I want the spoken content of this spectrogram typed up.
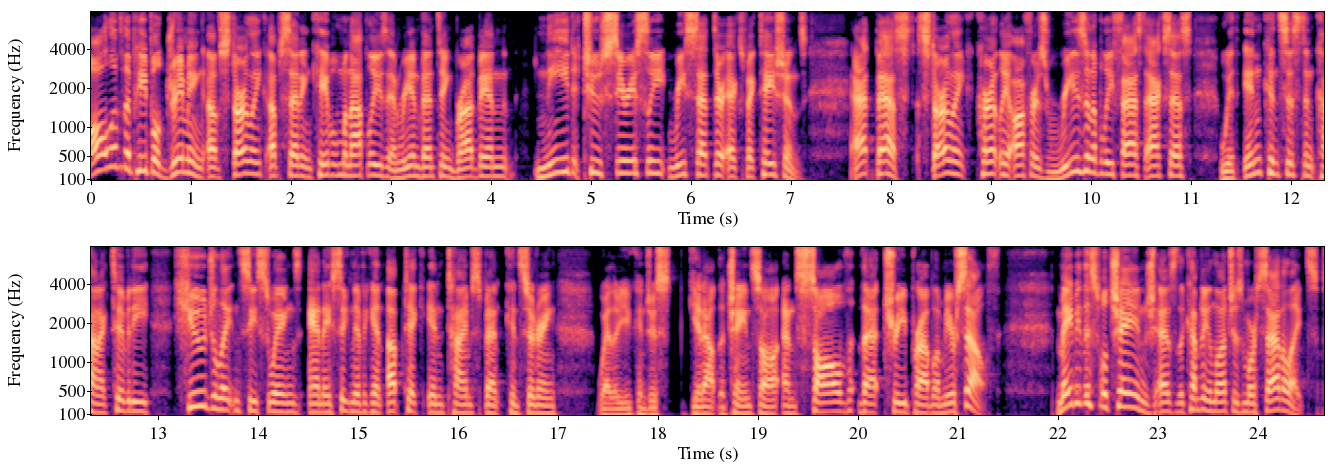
All of the people dreaming of Starlink upsetting cable monopolies and reinventing broadband need to seriously reset their expectations. At best, Starlink currently offers reasonably fast access with inconsistent connectivity, huge latency swings, and a significant uptick in time spent considering whether you can just get out the chainsaw and solve that tree problem yourself. Maybe this will change as the company launches more satellites.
